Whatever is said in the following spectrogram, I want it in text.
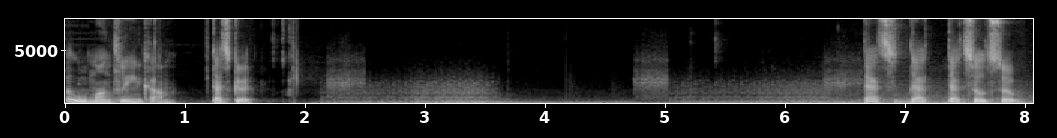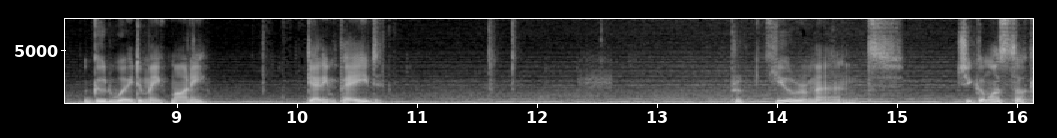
Oh, monthly income. That's good. That's that that's also a good way to make money. Getting paid. Procurement. Chicomoztoc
